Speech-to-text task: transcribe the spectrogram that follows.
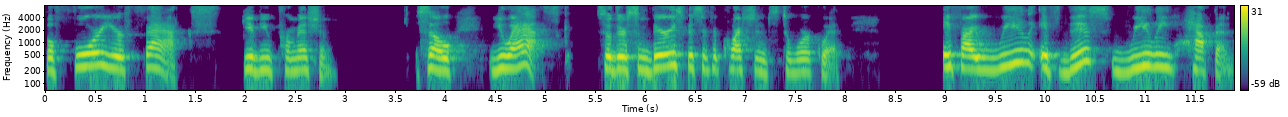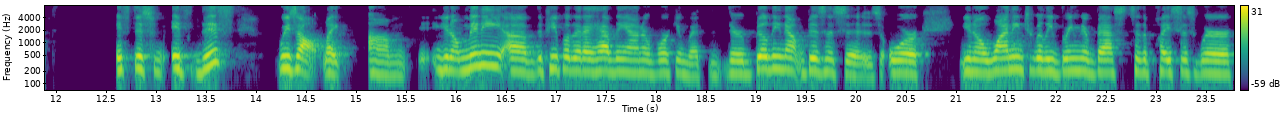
before your facts give you permission. So you ask. So there's some very specific questions to work with. If I really, if this really happened, if this, if this result like um, you know many of the people that i have the honor of working with they're building out businesses or you know wanting to really bring their best to the places where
